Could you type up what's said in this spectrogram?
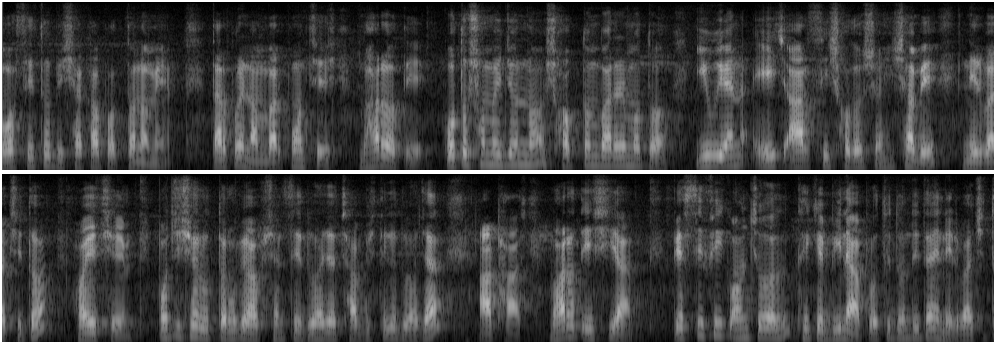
অবস্থিত বিশাখাপত্তনমে। তারপরে নাম্বার পঁচিশ, ভারতে কত সময়ের জন্য সপ্তমবারের মতো ইউএনএইচআরসি সদস্য হিসাবে নির্বাচিত হয়েছে? পঁচিশের উত্তর হবে অপশান সি দু হাজার ছাব্বিশ থেকে দু হাজার আঠাশ। ভারত, এশিয়া প্যাসিফিক অঞ্চল থেকে বিনা প্রতিদ্বন্দ্বিতায় নির্বাচিত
